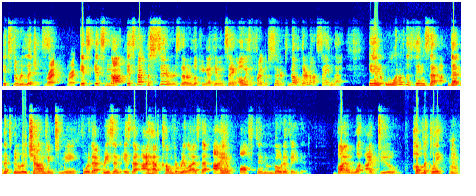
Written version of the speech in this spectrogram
It's the religious right right it's it's not it's not the sinners that are looking at him and saying oh he's a friend of sinners no they're not saying that and one of the things that that that's been really challenging to me for that reason is that i have come to realize that i am often motivated by what i do publicly Mm.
